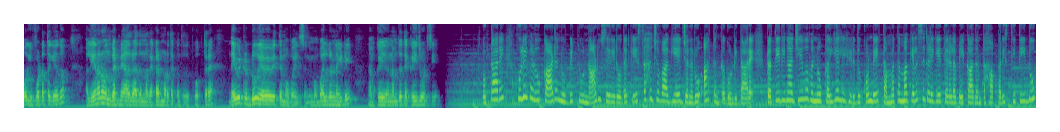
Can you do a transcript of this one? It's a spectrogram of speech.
ಹೋಗಿ ಫೋಟೋ ತೆಗೆಯೋದು, ಅಲ್ಲಿ ಏನಾರೋ ಒಂದು ಘಟನೆ ಆದರೆ ಅದನ್ನು ರೆಕಾರ್ಡ್ ಮಾಡ್ತಕ್ಕಂಥದ್ದಕ್ಕೆ ಹೋಗ್ತಾರೆ. ದಯವಿಟ್ಟು ಡೂ ಎವೆ ವಿತ್ ಮೊಬೈಲ್ಸ್. ನಿಮ್ಮ ಮೊಬೈಲ್ಗಳನ್ನ ಇಡಿ, ನಮ್ಮ ಕೈ, ನಮ್ಮ ಜೊತೆ ಕೈ ಜೋಡಿಸಿ. ಒಟ್ಟಾರೆ ಹುಲಿಗಳು ಕಾಡನ್ನು ಬಿಟ್ಟು ನಾಡು ಸೇರಿರೋದಕ್ಕೆ ಸಹಜವಾಗಿಯೇ ಜನರು ಆತಂಕಗೊಂಡಿದ್ದಾರೆ. ಪ್ರತಿದಿನ ಜೀವವನ್ನು ಕೈಯಲ್ಲಿ ಹಿಡಿದುಕೊಂಡೇ ತಮ್ಮ ತಮ್ಮ ಕೆಲಸಗಳಿಗೆ ತೆರಳಬೇಕಾದಂತಹ ಪರಿಸ್ಥಿತಿ ಇದ್ದು,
